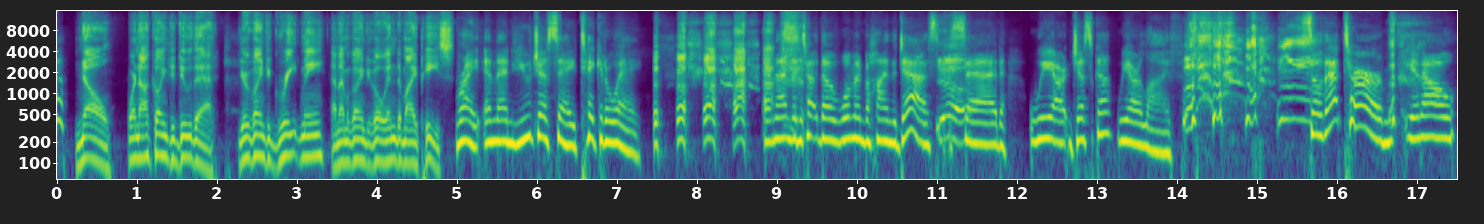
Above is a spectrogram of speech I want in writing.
"No, we're not going to do that. You're going to greet me, and I'm going to go into my piece." right, and then you just say, "Take it away," and then the t- the woman behind the desk said, "We are Jessica. We are live." so that term, you know,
